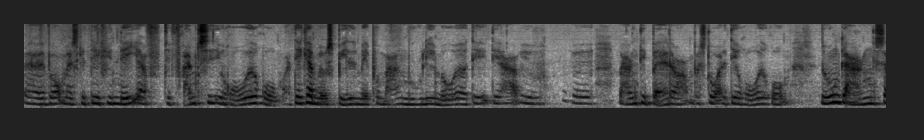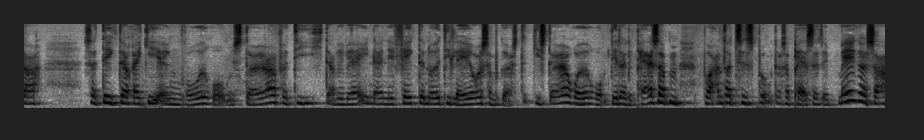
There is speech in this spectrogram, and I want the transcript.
øh, hvor man skal definere det fremtidige råderum, og det kan man jo spille med på mange mulige måder. Det, det har vi jo øh, mange debatter om, hvor stort er det råderum. Nogle gange så så digter regeringen råderummet større, fordi der vil være en eller anden effekt af noget, de laver, som gør give større råderum. Det der det passer dem på andre tidspunkter, så passer det dem ikke, og så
